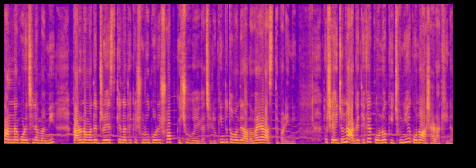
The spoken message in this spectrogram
কান্না করেছিলাম আমি। কারণ আমাদের ড্রেস কেনা থেকে শুরু করে সব কিছু হয়ে গেছিল, কিন্তু তোমাদের দাদাভাই আর আসতে পারিনি। তো সেই জন্য আগে থেকে কোনো কিছু নিয়ে কোনো আশা রাখি না।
